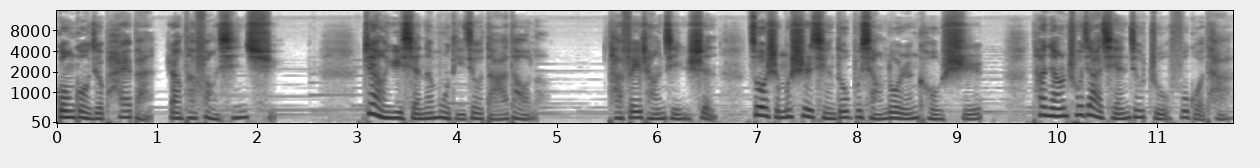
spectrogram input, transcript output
公公就拍板，让他放心去。这样玉贤的目的就达到了。他非常谨慎，做什么事情都不想落人口实。他娘出嫁前就嘱咐过他：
